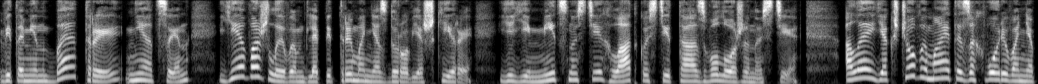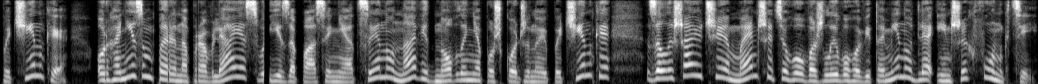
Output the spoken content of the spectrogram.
Вітамін В3, ніацин, є важливим для підтримання здоров'я шкіри, її міцності, гладкості та зволоженості. Але якщо ви маєте захворювання печінки, організм перенаправляє свої запаси ніацину на відновлення пошкодженої печінки, залишаючи менше цього важливого вітаміну для інших функцій.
